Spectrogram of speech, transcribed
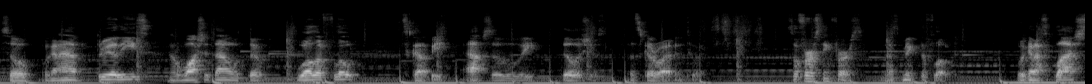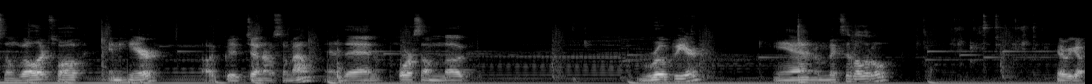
So we're gonna have three of these. I'm gonna wash it down with the Weller float. It's gonna be absolutely delicious. Let's go right into it. So first thing first, let's make the float. We're gonna splash some Weller 12 in here, a good generous amount, and then pour some mug root beer and mix it a little. Here we go.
